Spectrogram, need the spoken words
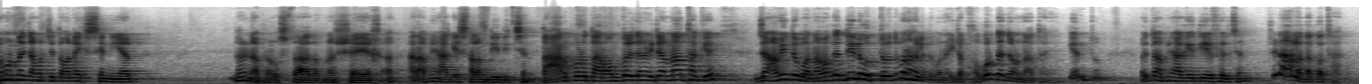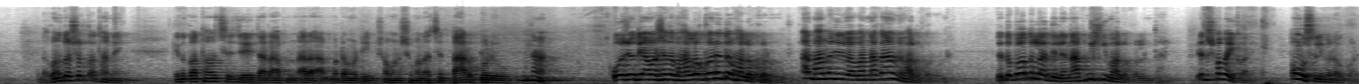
এমন নয় যে আমার চেয়ে অনেক সিনিয়র ধরেন আপনার উস্তাদ আপনার শেখ, আর আপনি আগে সালাম দিয়ে দিচ্ছেন তারপরে তার অন্তরে যেন এটা না থাকে যে আমি দেবো না, আমাকে দিলে উত্তর দেবো, না হলে দেবো না। এটা খবরটা যেন না থাকে। কিন্তু হয়তো আপনি আগে দিয়ে ফেলছেন, সেটা আলাদা কথা। কোনো দোষের কথা নেই। কিন্তু কথা হচ্ছে যে যারা আপনারা মোটামুটি সমান সমান আছেন, তার তারপরেও না। ও যদি আমার সাথে ভালো করে, তো ভালো করুন আর ভালো যদি ব্যবহার না করে, আমি ভালো করব না। যদি বদলা দিলেন, আপনি কি ভালো করলেন তাহলে? এটা তো সবাই করে। ও মুসলিমরাও করে।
